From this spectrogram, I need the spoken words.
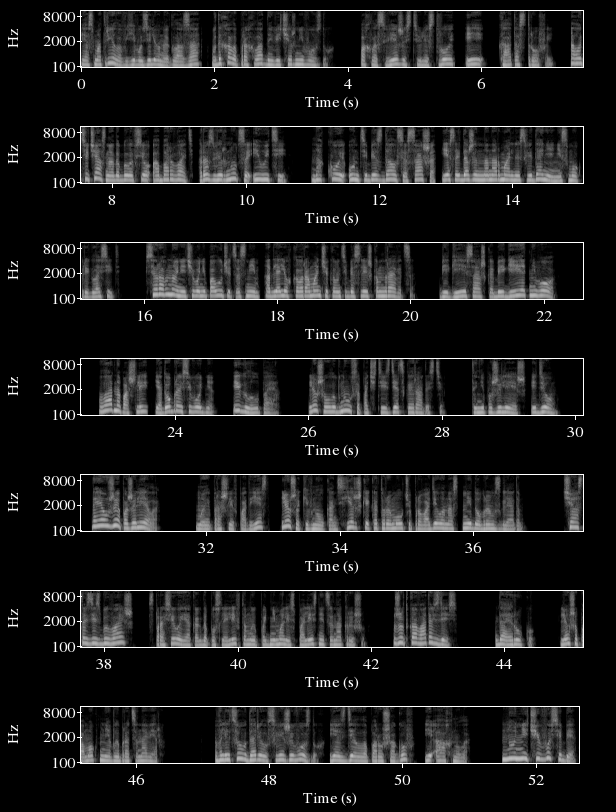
Я смотрела в его зеленые глаза, вдыхала прохладный вечерний воздух. Пахло свежестью, листвой и катастрофой. А вот сейчас надо было все оборвать, развернуться и уйти. На кой он тебе сдался, Саша, если даже на нормальное свидание не смог пригласить? Все равно ничего не получится с ним, а для легкого романчика он тебе слишком нравится. Беги, Сашка, беги от него. Ладно, пошли, я добрая сегодня. И глупая. Лёша улыбнулся почти с детской радостью. Ты не пожалеешь, идем. Да я уже пожалела. Мы прошли в подъезд, Лёша кивнул консьержке, которая молча проводила нас недобрым взглядом. «Часто здесь бываешь?» — спросила я, когда после лифта мы поднимались по лестнице на крышу. «Жутковато здесь». «Дай руку». Лёша помог мне выбраться наверх. В лицо ударил свежий воздух. Я сделала пару шагов и ахнула. «Ну ничего себе!»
